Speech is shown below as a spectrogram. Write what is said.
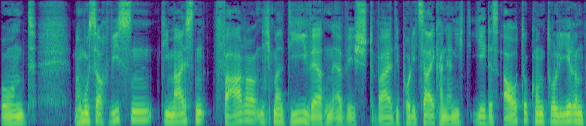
und man muss auch wissen, die meisten Fahrer, nicht mal die werden erwischt, weil die Polizei kann ja nicht jedes Auto kontrollieren.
